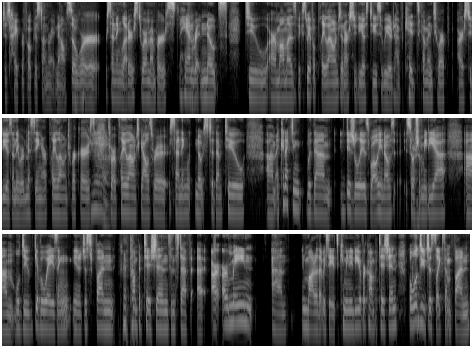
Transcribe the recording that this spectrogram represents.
just hyper focused on right now. So we're sending letters to our members, handwritten notes to our mamas because we have a play lounge in our studios too. So we would have kids come into our, our studios and they were missing our play lounge workers. Yeah. So our play lounge gals were sending notes to them too um, and connecting with them digitally as well, you know, social media. Um, we'll do giveaways and, you know, just fun competitions and stuff. Uh, our, our main um, motto that we say it's community over competition, but we'll do just like some fun,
